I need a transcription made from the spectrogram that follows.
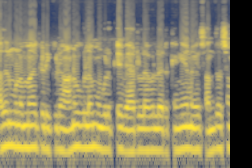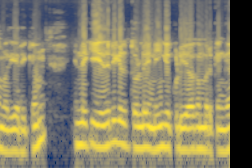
அதன் மூலமாக கிடைக்கக்கூடிய அனுகூலம் உங்களுக்கு வேற லெவலில் இருக்குங்க. எனவே சந்தோஷம் அதிகரிக்கும். இன்னைக்கு எதிரிகள் தொல்லை நீங்கள் குடியாகவும் இருக்குங்க.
